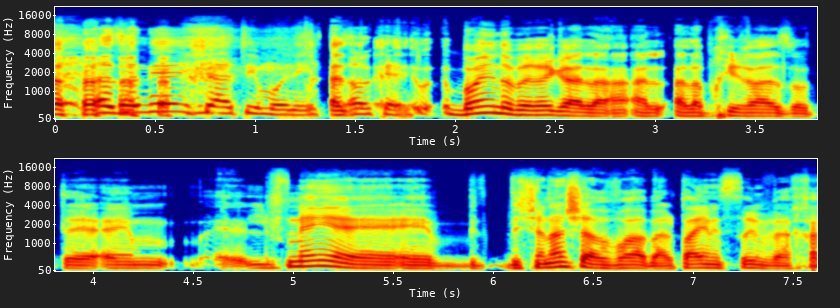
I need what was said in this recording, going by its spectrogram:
אז אני האישה התימונית, אוקיי. בואי נדבר רגע על, על, על הבחירה הזאת. אה, אה, לפני, אה, בשנה שעברה, ב-2021,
